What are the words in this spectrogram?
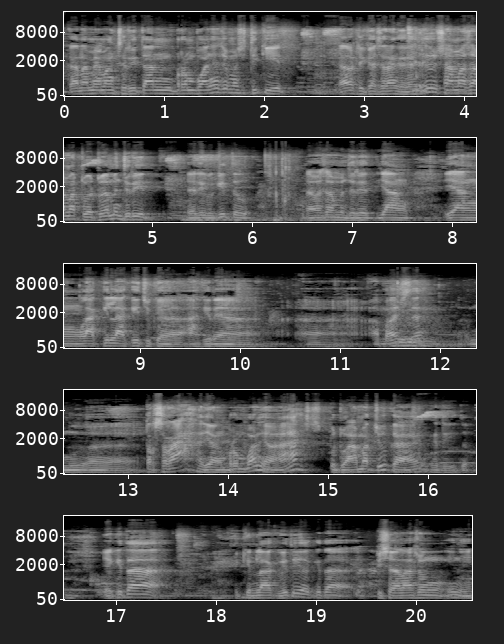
Karena memang jeritan perempuannya cuma sedikit. Kalau di gas rangga gas itu sama-sama dua-dua menjerit. Jadi begitu. Sama-sama menjerit. Yang yang laki-laki juga akhirnya eh, apa mu- eh, terserah. Yang perempuan ya ah bodo amat juga. Gitu ya kita bikin lagu itu ya kita bisa langsung ini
